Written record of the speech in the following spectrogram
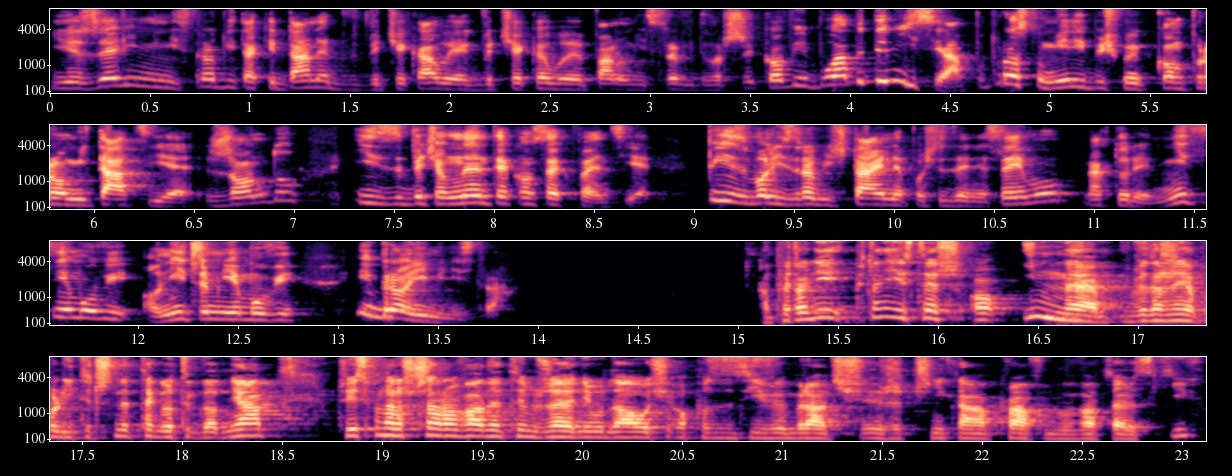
jeżeli ministrowi takie dane wyciekały, jak wyciekały panu ministrowi Dworczykowi, byłaby dymisja. Po prostu mielibyśmy kompromitację rządu i wyciągnięte konsekwencje. PiS woli zrobić tajne posiedzenie Sejmu, na którym nic nie mówi, o niczym nie mówi i broni ministra. A pytanie, pytanie jest też o inne wydarzenia polityczne tego tygodnia. Czy jest pan rozczarowany tym, że nie udało się opozycji wybrać rzecznika praw obywatelskich,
